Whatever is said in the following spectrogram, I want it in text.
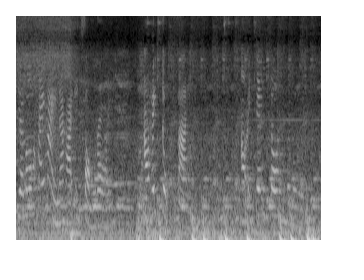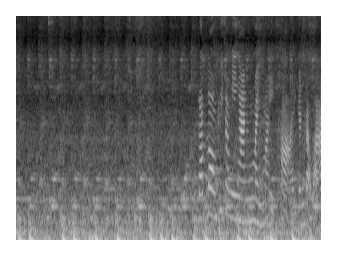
เดี๋ยวลงให้ใหม่นะคะ อีก 200 เอาให้จุกใจเอาไอ้เจ้งต้นไปเลยรับรองพี่จะมีงานใหม่ ๆ ขายกันแบบว่า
